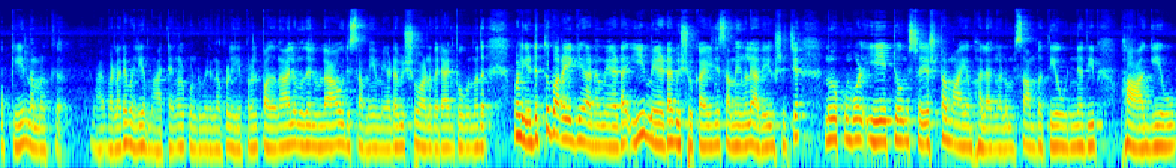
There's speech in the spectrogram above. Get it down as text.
ഒക്കെയും നമ്മൾക്ക് വളരെ വലിയ മാറ്റങ്ങൾ കൊണ്ടുവരുന്നത് അപ്പോൾ ഏപ്രിൽ പതിനാല് മുതലുള്ള ആ ഒരു സമയം മേടവിഷുവാണ് വരാൻ പോകുന്നത്. അപ്പോൾ എടുത്തു പറയുകയാണ് മേട ഈ മേടവിഷു കഴിഞ്ഞ സമയങ്ങളെ അപേക്ഷിച്ച് നോക്കുമ്പോൾ ഏറ്റവും ശ്രേഷ്ഠമായ ഫലങ്ങളും സാമ്പത്തിക ഉന്നതിയും ഭാഗ്യവും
